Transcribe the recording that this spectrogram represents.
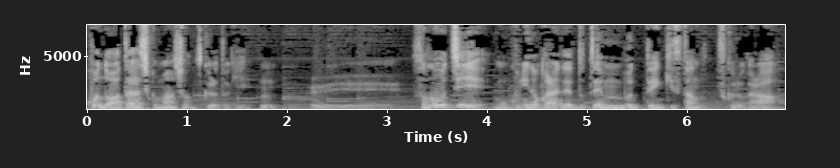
今度新しくマンション作るとき、うん。へえ。そのうち、もう国の金で全部電気スタンド作るから、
